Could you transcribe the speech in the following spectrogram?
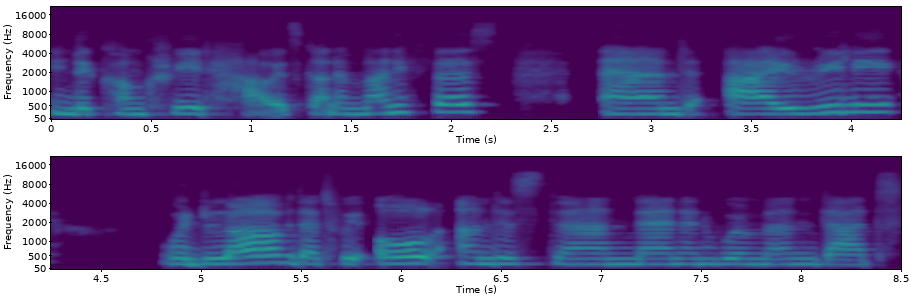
in the concrete how it's going to manifest. And i really would love that we all understand men and women that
